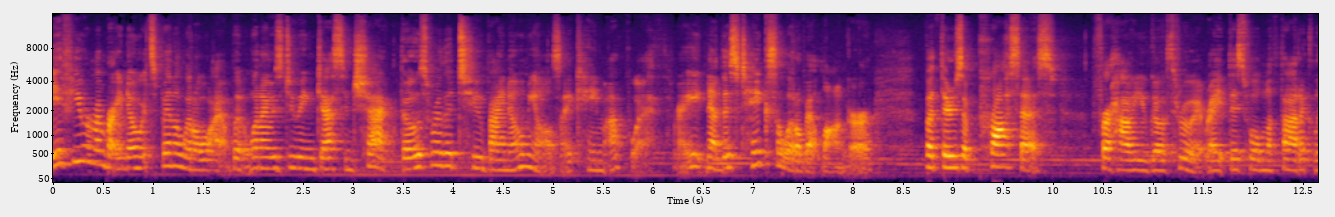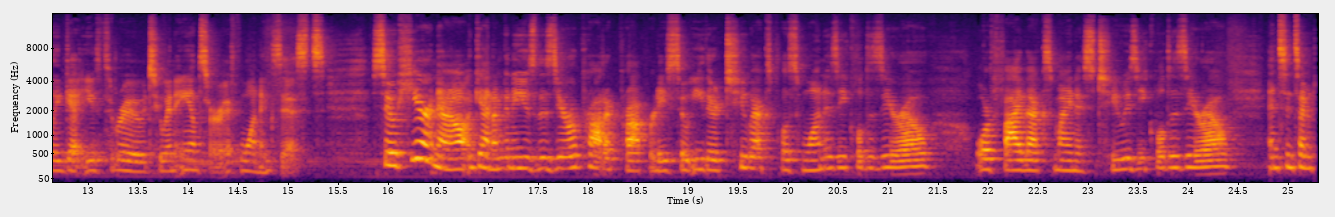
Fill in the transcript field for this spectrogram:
if you remember, I know it's been a little while, but when I was doing guess and check, those were the two binomials I came up with, right? Now this takes a little bit longer, but there's a process for how you go through it, right? This will methodically get you through to an answer if one exists. So here now, again, I'm going to use the zero product property. So either 2x plus 1 is equal to 0 or 5x minus 2 is equal to 0. And since I'm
